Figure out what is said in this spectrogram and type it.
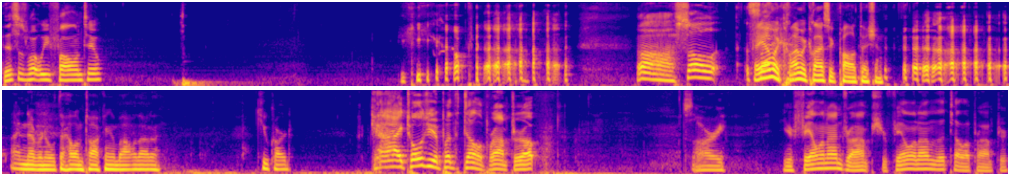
This is what we've fallen to? Yep. Ah, so. Hey, I'm a, I'm a classic politician. I never know what the hell I'm talking about without a cue card. God, I told you to put the teleprompter up. Sorry. You're failing on drops. You're failing on the teleprompter.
